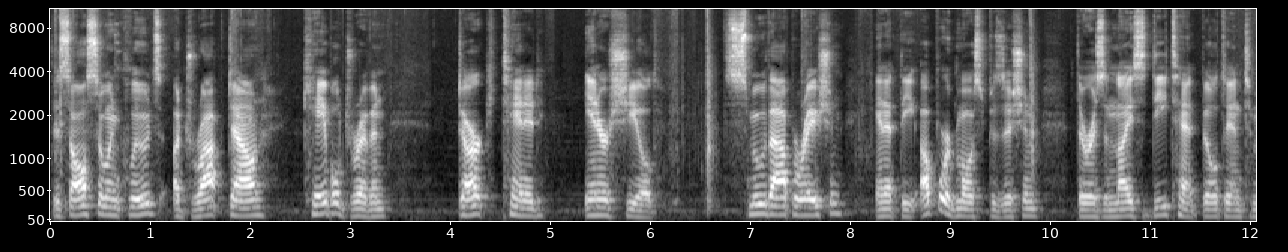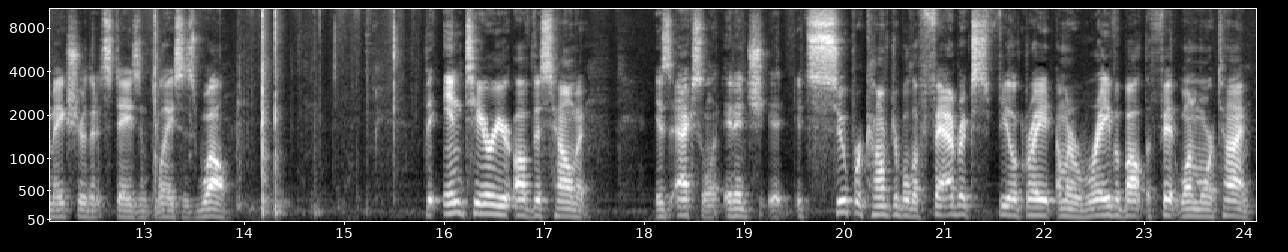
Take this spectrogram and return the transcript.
This also includes a drop-down, cable-driven, dark-tinted inner shield. Smooth operation, and at the upwardmost position, there is a nice detent built in to make sure that it stays in place as well. The interior of this helmet is excellent. It, it, it's super comfortable. The fabrics feel great. I'm going to rave about the fit one more time.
